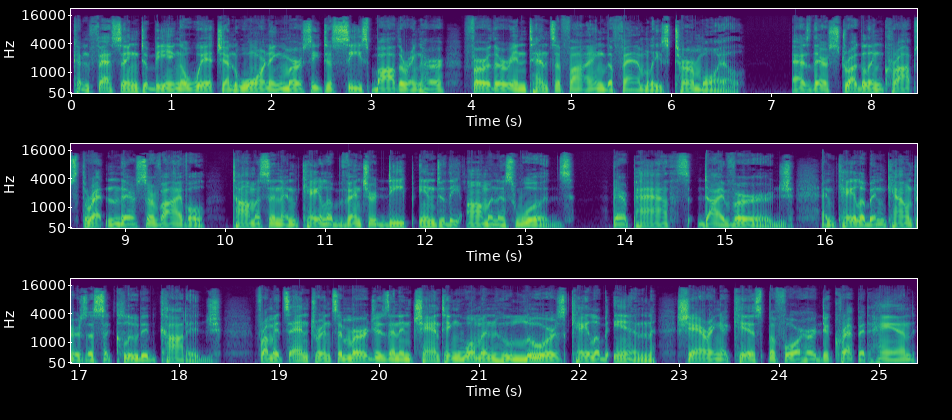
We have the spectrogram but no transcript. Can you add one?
confessing to being a witch and warning Mercy to cease bothering her, further intensifying the family's turmoil. As their struggling crops threaten their survival, Thomasin and Caleb venture deep into the ominous woods. Their paths diverge, and Caleb encounters a secluded cottage. From its entrance emerges an enchanting woman who lures Caleb in, sharing a kiss before her decrepit hand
